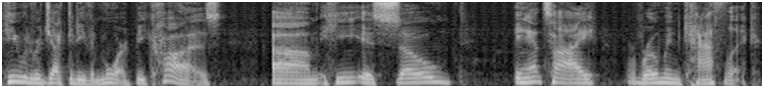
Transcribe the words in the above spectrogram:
he would reject it even more because um, he is so anti Roman Catholic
